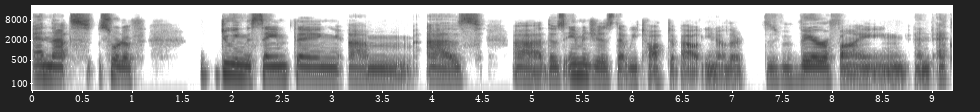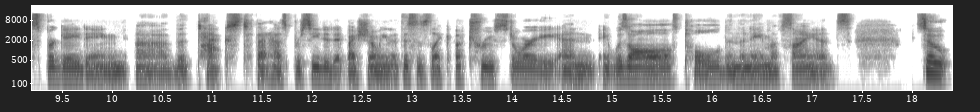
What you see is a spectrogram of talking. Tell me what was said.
and that's sort of doing the same thing um, as uh, those images that we talked about. You know, they're verifying and expurgating uh, the text that has preceded it by showing that this is like a true story and it was all told in the name of science. So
